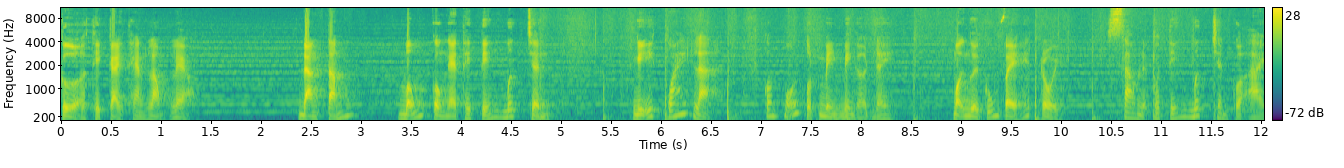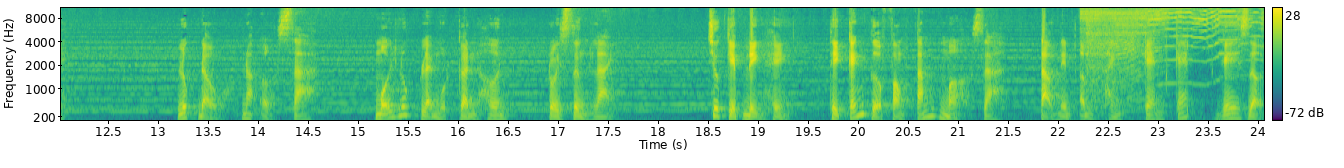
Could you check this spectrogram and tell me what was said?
Cửa thì cài then lỏng lẻo. Đang tắm, Bỗng cô nghe thấy tiếng bước chân. Nghĩ quái lạ, Có mỗi một mình mình ở đây, Mọi người cũng về hết rồi, Sao lại có tiếng bước chân của ai? Lúc đầu nó ở xa, Mỗi lúc lại một gần hơn, Rồi dừng lại. Chưa kịp định hình Thì cánh cửa phòng tắm mở ra, Tạo nên âm thanh ken két, ghê rợn.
